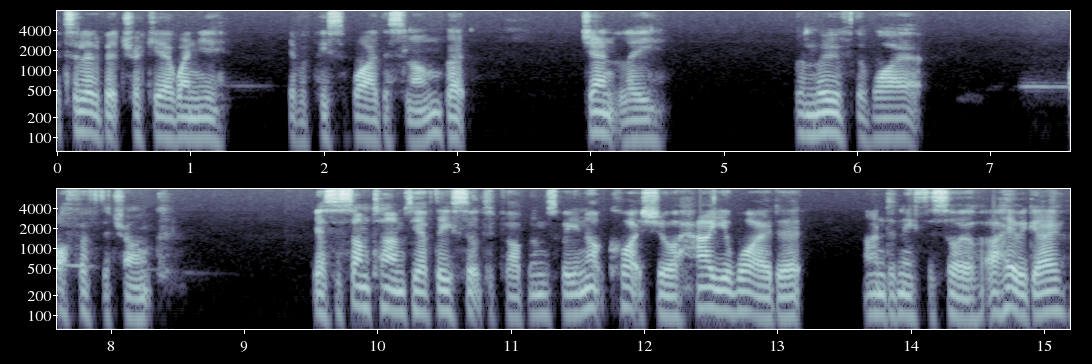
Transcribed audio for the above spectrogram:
it's a little bit trickier when you have a piece of wire this long, but gently remove the wire off of the trunk. Yeah, so sometimes you have these sorts of problems where you're not quite sure how you wired it underneath the soil. Oh, here we go.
